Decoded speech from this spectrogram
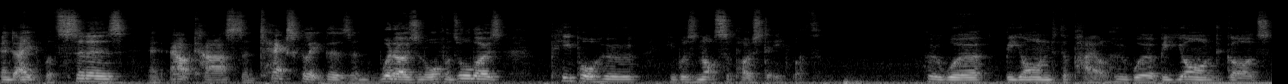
and ate with sinners and outcasts and tax collectors and widows and orphans, all those people who he was not supposed to eat with who were beyond the pale, who were beyond God's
